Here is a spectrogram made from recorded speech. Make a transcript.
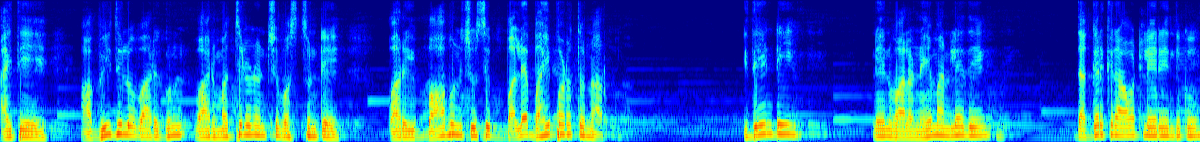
అయితే ఆ వీధిలో వారి గుం వారి మధ్యలో నుంచి వస్తుంటే వారు ఈ బాబును చూసి భలే భయపడుతున్నారు. ఇదేంటి? నేను వాళ్ళని ఏమనలేదే? దగ్గరికి రావట్లేరు ఎందుకు?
